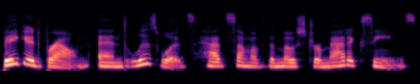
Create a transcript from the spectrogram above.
Big Ed Brown and Liz Woods had some of the most dramatic scenes,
